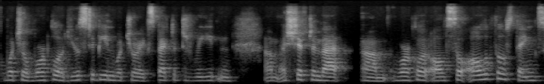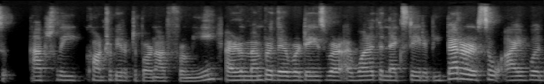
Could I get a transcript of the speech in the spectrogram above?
what your workload used to be and what you're expected to read, and um, a shift in that um, workload also. All of those things actually contributed to burnout for me. I remember there were days where I wanted the next day to be better. So I would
